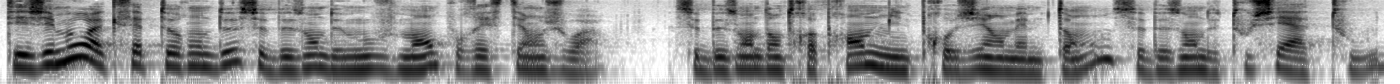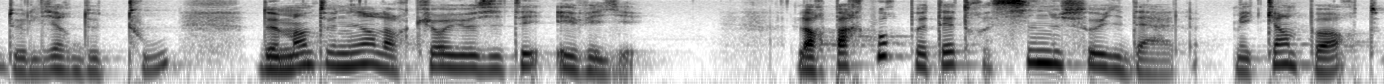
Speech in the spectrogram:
Tes Gémeaux accepteront d'eux ce besoin de mouvement pour rester en joie, ce besoin d'entreprendre mille projets en même temps, ce besoin de toucher à tout, de lire de tout, de maintenir leur curiosité éveillée. Leur parcours peut être sinusoïdal, mais qu'importe,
